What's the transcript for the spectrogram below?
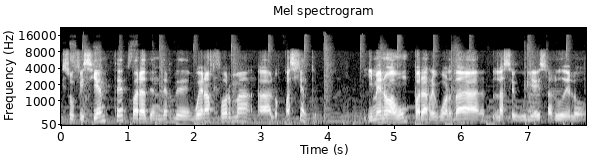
suficientes para atender de buena forma a los pacientes. Y menos aún para resguardar la seguridad y salud de los,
